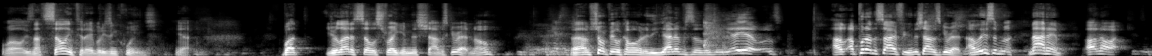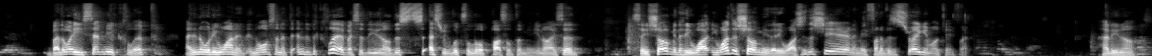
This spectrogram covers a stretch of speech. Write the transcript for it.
well, he's not selling today, but he's in Queens. Yeah. But you're allowed to sell a Sregim this Shabbos Geret, no? Uh, I'm sure people come over and you got him. So, yeah, yeah. I'll, I'll put on the side for you in the Shabbos Geret. At least, not him. Oh, no. By the way, he sent me a clip. I didn't know what he wanted. And all of a sudden, at the end of the clip, I said, you know, this esrog looks a little puzzled to me. You know, I said, so he showed me that he wa- he wanted to show me that he watches the shiur, and I made fun of his esrogim. Okay, fine. How do you know?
